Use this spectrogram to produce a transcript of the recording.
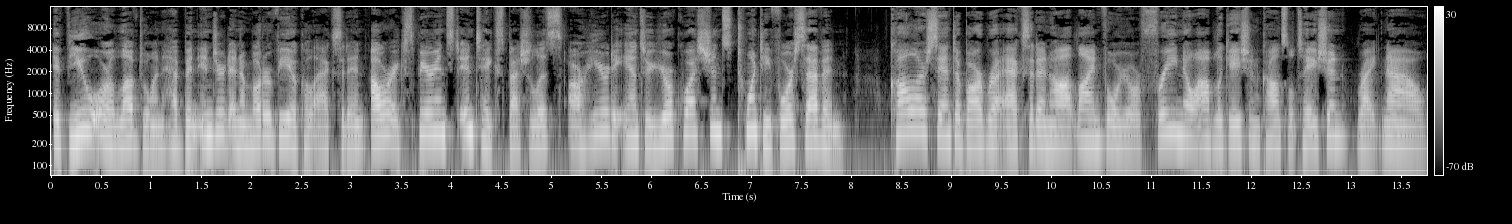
If you or a loved one have been injured in a motor vehicle accident, our experienced intake specialists are here to answer your questions 24 7. Call our Santa Barbara Accident Hotline for your free no obligation consultation right now.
